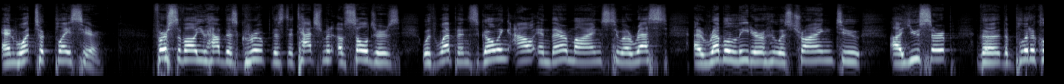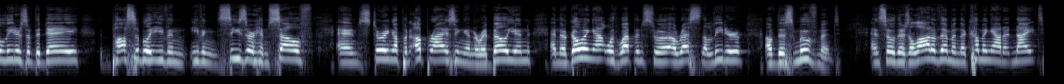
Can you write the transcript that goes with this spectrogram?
and what took place here. First of all, you have this group, this detachment of soldiers with weapons going out in their minds to arrest a rebel leader who was trying to uh, usurp the, the political leaders of the day, possibly even, even Caesar himself, and stirring up an uprising and a rebellion. And they're going out with weapons to arrest the leader of this movement. And so there's a lot of them, and they're coming out at night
